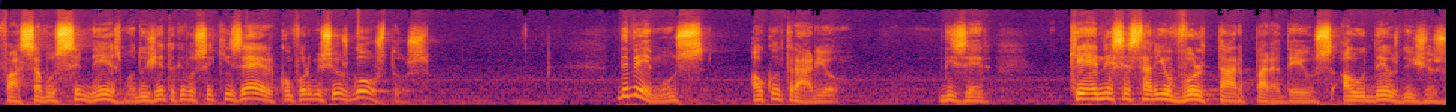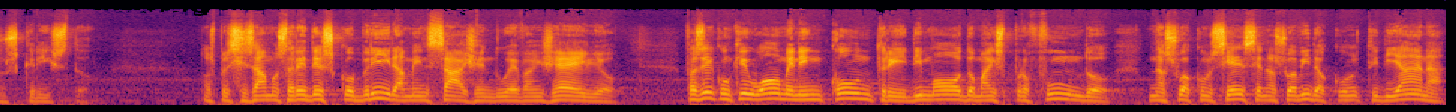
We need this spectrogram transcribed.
Faça você mesmo, do jeito que você quiser, conforme os seus gostos. Devemos, ao contrário, dizer que é necessário voltar para Deus, ao Deus de Jesus Cristo. Nós precisamos redescobrir a mensagem do Evangelho, fazer com que o homem encontre de modo mais profundo na sua consciência e na sua vida cotidiana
